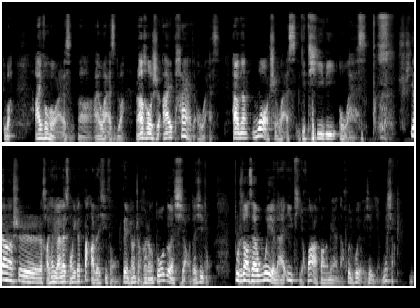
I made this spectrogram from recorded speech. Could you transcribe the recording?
对吧？iPhone OS 啊，iOS 对吧？然后是 iPad OS，还有呢 Watch OS 以及 TV OS。实际上是好像原来从一个大的系统变成整合成多个小的系统，不知道在未来一体化方面呢会不会有一些影响？嗯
